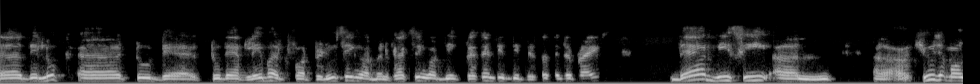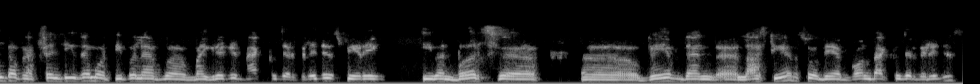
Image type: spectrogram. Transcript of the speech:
uh, they look uh, to their to their labor for producing or manufacturing or being present in the business enterprise. There we see a, a huge amount of absenteeism, or people have uh, migrated back to their villages, fearing even worse uh, uh, wave than last year. So they have gone back to their villages.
